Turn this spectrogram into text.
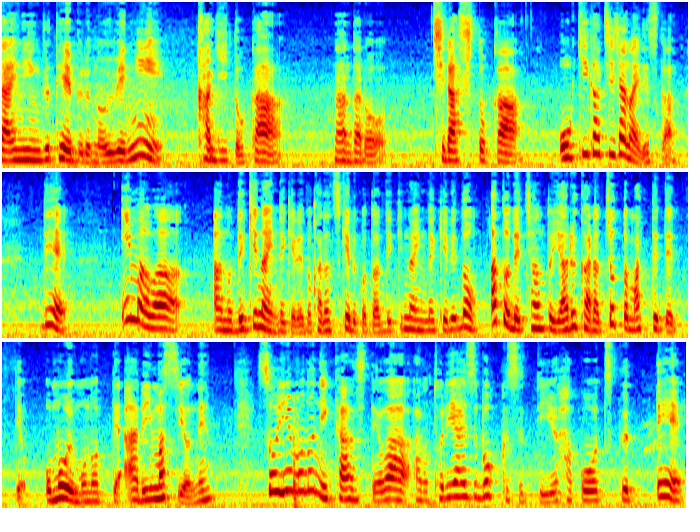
ダイニングテーブルの上に鍵とかなんだろうチラシとか置きがちじゃないですか。で今はあのできないんだけれど片付けることはできないんだけれど後でちゃんとやるからちょっと待っててって思うものってありますよね。そういうものに関してはあのとりあえずボックスっていう箱を作って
